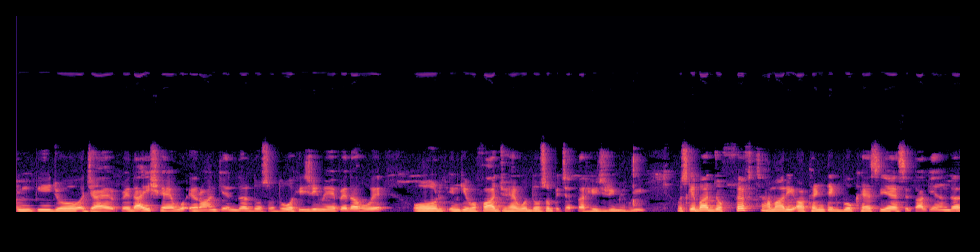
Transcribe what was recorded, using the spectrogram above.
ان کی جو جائے پیدائش ہے، وہ ایران کے اندر دو سو دو ہجری میں پیدا ہوئے اور ان کی وفات جو ہے، وہ دو سو پچہتر ہجری میں ہوئی۔ اس کے بعد جو ففتھ ہماری آتھینٹک بک ہے سیاستہ کے اندر،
